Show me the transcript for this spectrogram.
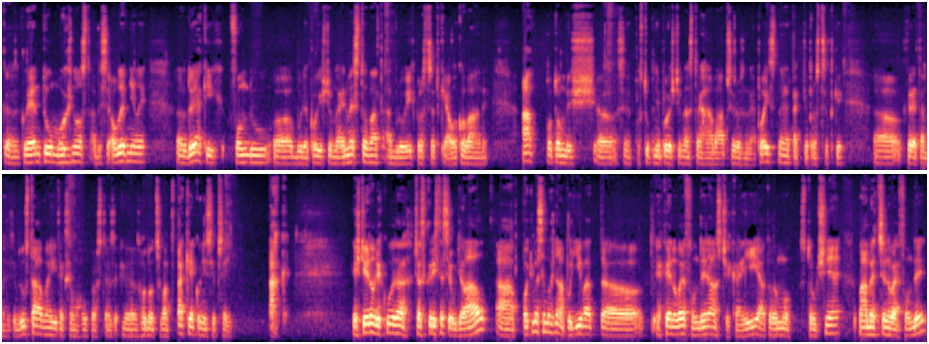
k klientům možnost, aby si ovlivnili, uh, do jakých fondů bude pojišťovna investovat a budou jejich prostředky alokovány. A potom, když eh, se postupně pojišťovna strhává přirozené pojistné, tak ty prostředky, eh, které tam mezi tím zůstávají, tak se mohou prostě eh, zhodnocovat tak, jak oni si přejí. Tak, ještě jednou děkuji za čas, který jste si udělal a pojďme se možná podívat, jaké nové fondy nás čekají. Já to vemu stručně. Máme tři nové fondy.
